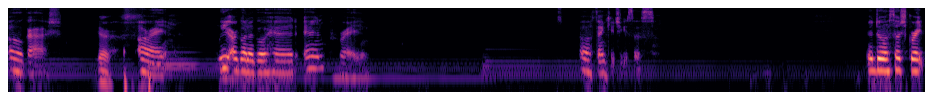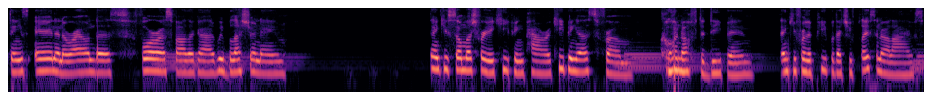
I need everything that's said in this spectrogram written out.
Oh gosh. Yes. All right we are going to go ahead and pray. Oh, thank you, Jesus. You're doing such great things in and around us, for us, Father God. We bless your name. Thank you so much for your keeping power, keeping us from going off the deep end. Thank you for the people that you've placed in our lives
